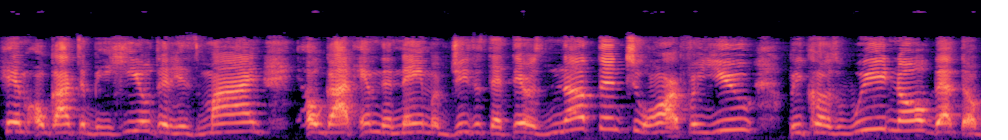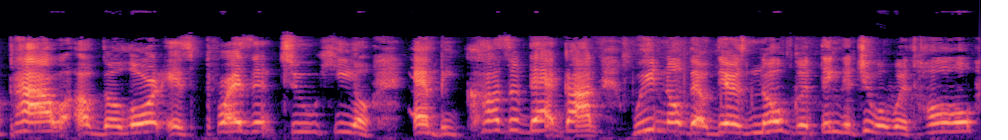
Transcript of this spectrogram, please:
him, oh God, to be healed in his mind, oh God, in the name of Jesus, that there is nothing too hard for you because we know that the power of the Lord is present to heal. And because of that, God, we know that there's no good thing that you will withhold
